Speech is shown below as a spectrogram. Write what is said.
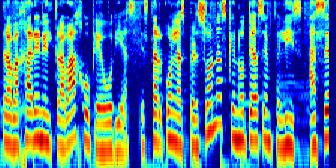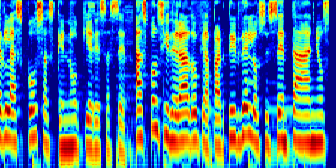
trabajar en el trabajo que odias, estar con las personas que no te hacen feliz, hacer las cosas que no quieres hacer? ¿Has considerado que a partir de los 60 años,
